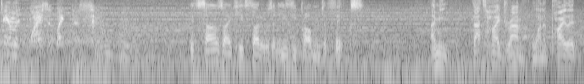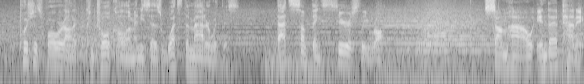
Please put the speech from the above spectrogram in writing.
Damn it, why is it like this? It sounds like he thought it was an easy problem to fix. I mean, that's high drama when a pilot pushes forward on a control column and he says, what's the matter with this? That's something seriously wrong. Somehow, in their panic,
